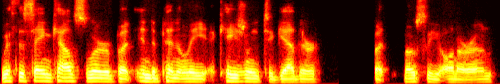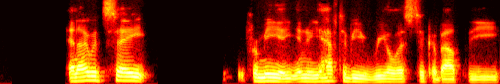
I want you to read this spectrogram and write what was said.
With the same counselor, but independently, occasionally together, but mostly on our own. And I would say for me, you know, you have to be realistic about the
